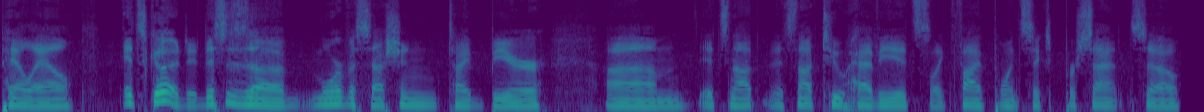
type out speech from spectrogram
Pale Ale. It's good. This is a more of a session type beer. Um, it's not it's not too heavy. It's like five point six percent. So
